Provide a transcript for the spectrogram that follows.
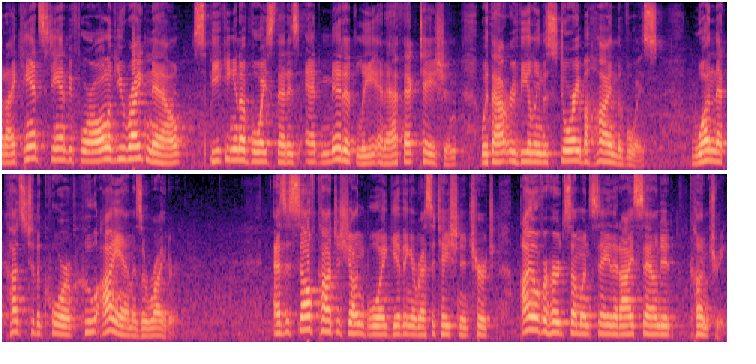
but I can't stand before all of you right now, speaking in a voice that is admittedly an affectation, without revealing the story behind the voice, one that cuts to the core of who I am as a writer. As a self conscious young boy giving a recitation in church, I overheard someone say that I sounded country.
